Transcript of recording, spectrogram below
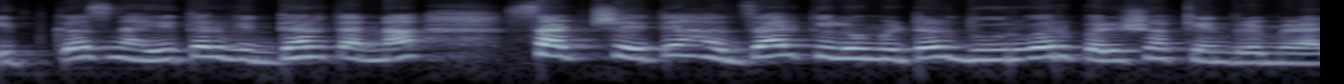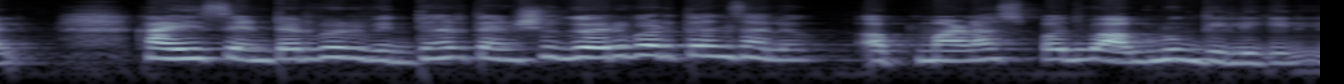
इतकंच नाही तर विद्यार्थ्यांना सातशे ते हजार किलोमीटर दूरवर परीक्षा केंद्र मिळाली. काही सेंटरवर विद्यार्थ्यांशी गैरवर्तन झालं. अपमानास्पद वागणूक दिली गेली.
